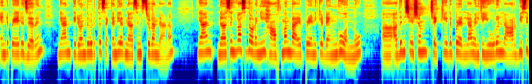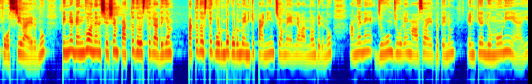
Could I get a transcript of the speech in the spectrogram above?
എന്റെ പേര് ജെറിൻ. ഞാൻ തിരുവനന്തപുരത്ത് സെക്കൻഡ് ഇയർ നഴ്സിംഗ് സ്റ്റുഡന്റ് ആണ്. ഞാൻ നഴ്സിംഗ് ക്ലാസ് തുടങ്ങി ഹാഫ് മന്ത് ആയപ്പോഴേ എനിക്ക് ഡെങ്കു വന്നു. അതിനുശേഷം ചെക്ക് ചെയ്തപ്പോഴെല്ലാം എനിക്ക് യൂറിനിൽ ആർ ബി സി പോസിറ്റീവ് ആയിരുന്നു. പിന്നെ ഡെങ്കു വന്നതിന് ശേഷം പത്ത് ദിവസത്തിലധികം പത്ത് ദിവസത്തെ കൂടുമ്പോൾ കൂടുമ്പോൾ എനിക്ക് പനിയും ചുമയും എല്ലാം വന്നുകൊണ്ടിരുന്നു അങ്ങനെ ജൂൺ ജൂലൈ മാസം ആയപ്പോഴത്തേനും എനിക്ക് ന്യൂമോണിയയായി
